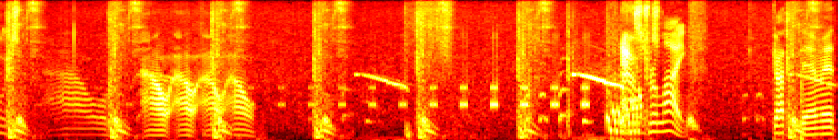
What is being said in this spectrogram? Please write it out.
Ouch. Ow. Ow, ow, ow, ow. Extra life. God damn it.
